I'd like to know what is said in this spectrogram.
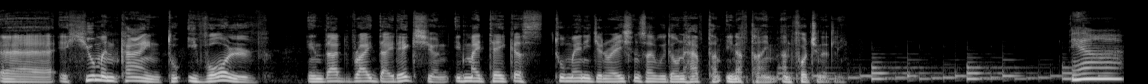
uh, humankind to evolve in that right direction, it might take us too many generations, and we don't have enough time, unfortunately. Ja,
